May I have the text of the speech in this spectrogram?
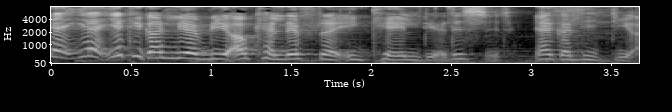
Jeg, jeg, jeg kan godt lide at blive opkaldt efter en kæledyr. Det er sødt. Jeg kan godt lide dyr.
